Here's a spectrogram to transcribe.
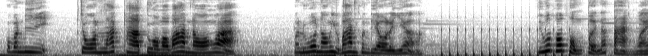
เพราะมันมีโจรลักพาตัวมาบ้านน้องว่ะ มันรู้ว่าน้องอยู่บ้านคนเดียวอะไรเงี้ยหรอหรือว่าเพราะผมเปิดหน้าต่างไว้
